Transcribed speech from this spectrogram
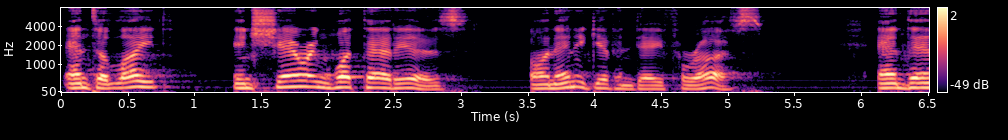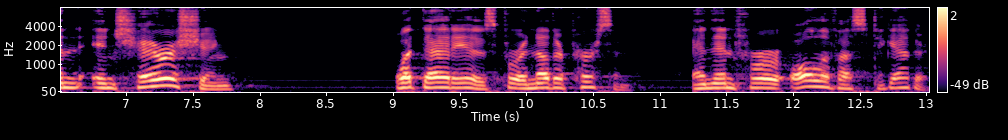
and to light in sharing what that is on any given day for us, and then in cherishing what that is for another person, and then for all of us together,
